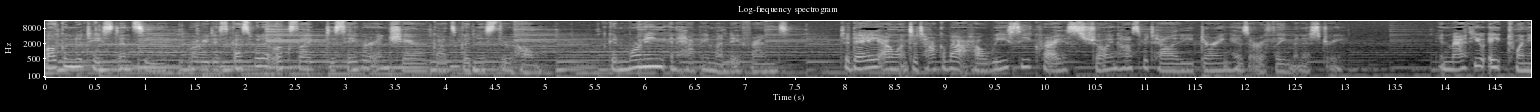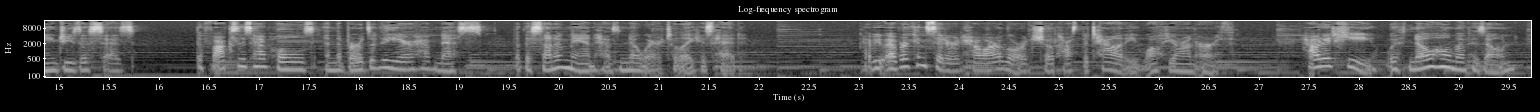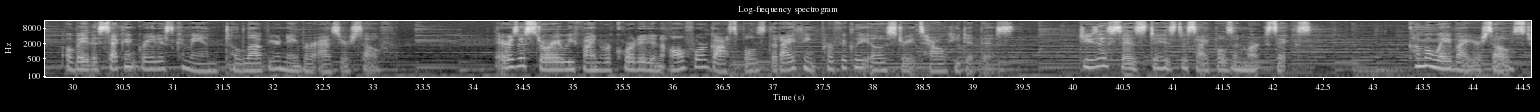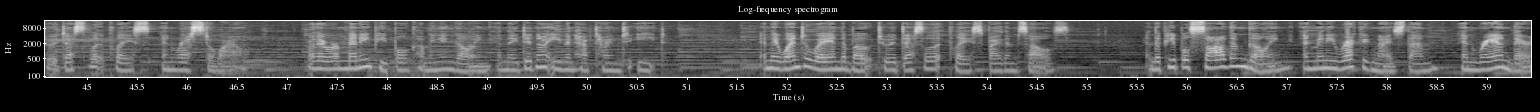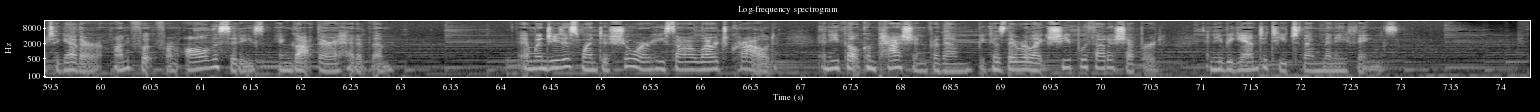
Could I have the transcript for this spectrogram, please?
Welcome to Taste and See, where we discuss what it looks like to savor and share God's goodness through home. Good morning and happy Monday, friends. Today I want to talk about how we see Christ showing hospitality during his earthly ministry. In Matthew 8:20, Jesus says, "The foxes have holes and the birds of the air have nests, but the Son of man has nowhere to lay his head." Have you ever considered how our Lord showed hospitality while here on earth? How did he, with no home of his own, obey the second greatest command to love your neighbor as yourself? There is a story we find recorded in all four Gospels that I think perfectly illustrates how he did this. Jesus says to his disciples in Mark 6 Come away by yourselves to a desolate place and rest a while. For there were many people coming and going, and they did not even have time to eat. And they went away in the boat to a desolate place by themselves. And the people saw them going, and many recognized them, and ran there together on foot from all the cities, and got there ahead of them. And when Jesus went ashore, he saw a large crowd, and he felt compassion for them, because they were like sheep without a shepherd, and he began to teach them many things.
